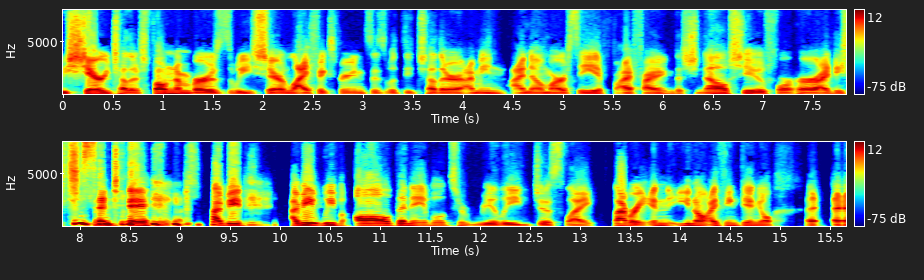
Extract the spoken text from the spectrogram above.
we share each other's phone numbers we share life experiences with each other i mean i know marcie if i find the chanel shoe for her i need to send it i mean i mean we've all been able to really just like collaborate and you know i think daniel uh, uh,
